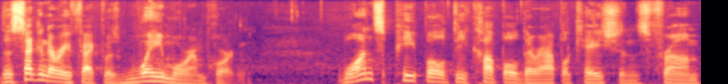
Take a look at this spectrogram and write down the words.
the secondary effect was way more important. Once people decoupled their applications from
